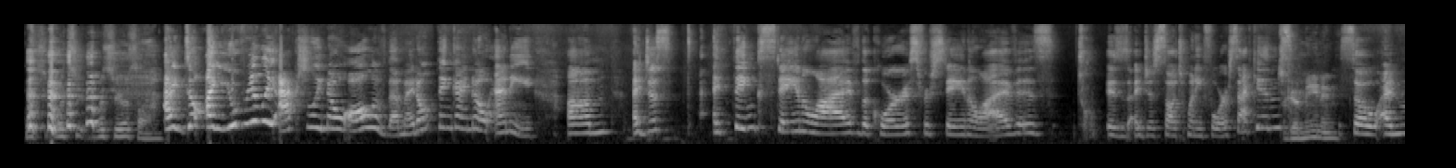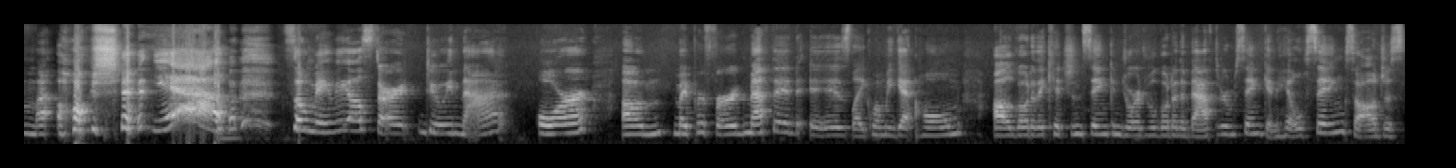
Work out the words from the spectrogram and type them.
What's, what's, your, what's your song? I don't. I, you really actually know all of them. I don't think I know any. Um, I just. I think "Staying Alive." The chorus for "Staying Alive" is is. I just saw twenty four seconds. It's good meaning. So I'm. Oh shit! Yeah. So maybe I'll start doing that. Or um, my preferred method is like when we get home, I'll go to the kitchen sink and George will go to the bathroom sink and he'll sing. So I'll just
